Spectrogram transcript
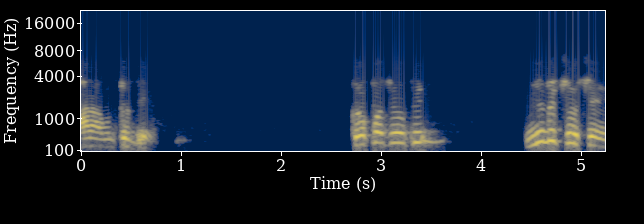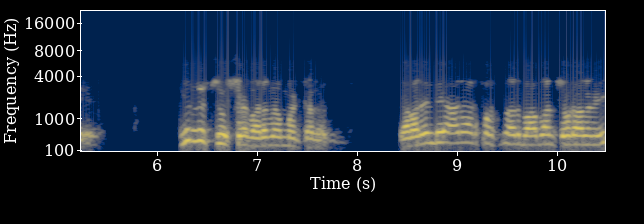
అలా ఉంటుంది. కృప చూపి నిన్ను చూసే నిన్ను చూసే వరమేమంటారు ఎవరండి ఆరాటపడుతున్నారు బాబాని చూడాలని?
